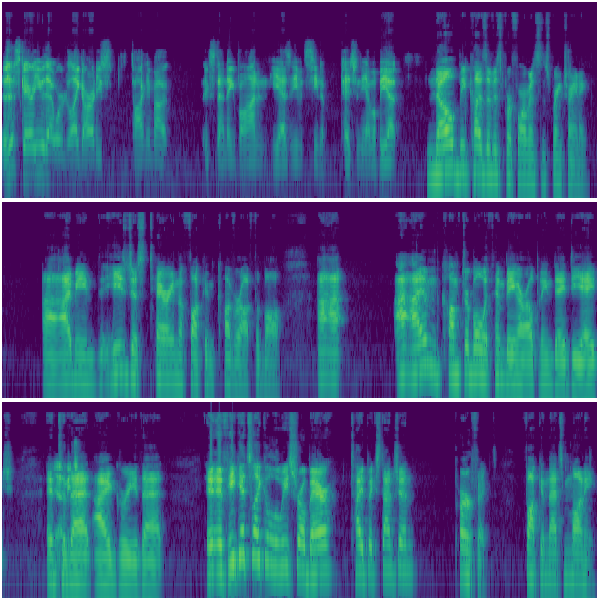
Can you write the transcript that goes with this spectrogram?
Does it scare you that we're like already talking about extending Vaughn and he hasn't even seen a pitch in the MLB yet? No, because of his performance in spring training. Uh, I mean, he's just tearing the fucking cover off the ball. I, I, I am comfortable with him being our opening day DH, and Yeah, to me too. that, I agree that if he gets like a Luis Robert type extension, perfect. Fucking, that's money.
